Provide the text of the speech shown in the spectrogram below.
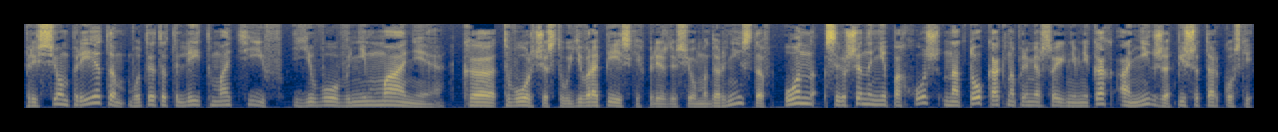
при всем при этом вот этот лейтмотив его внимания к творчеству европейских, прежде всего, модернистов, он совершенно не похож на то, как, например, в своих дневниках о них же пишет Тарковский.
